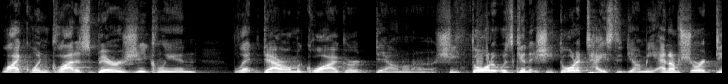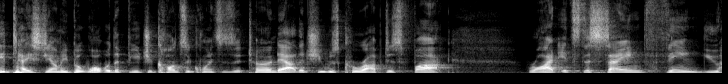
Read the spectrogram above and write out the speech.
like when Gladys Berejiklian let Daryl Maguire go down on her. She thought it was gonna. She thought it tasted yummy, and I'm sure it did taste yummy. But what were the future consequences? It turned out that she was corrupt as fuck right? It's the same thing. You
